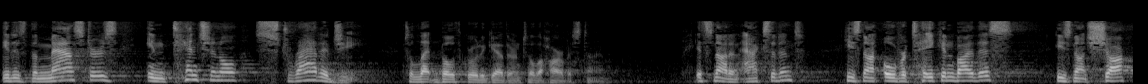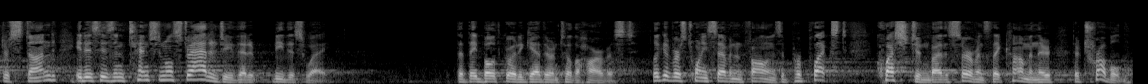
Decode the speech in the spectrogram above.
It is the master's intentional strategy to let both grow together until the harvest time. It's not an accident. He's not overtaken by this. He's not shocked or stunned. It is his intentional strategy that it be this way. That they both grow together until the harvest. Look at verse 27 and following. It's a perplexed question by the servants. They come and they're, they're troubled.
